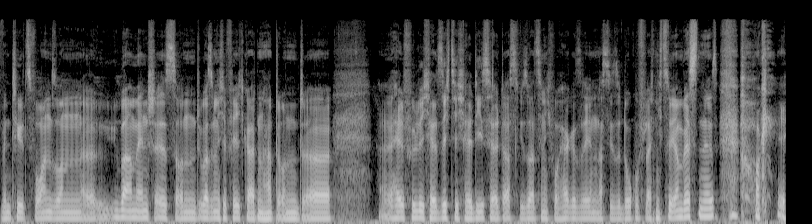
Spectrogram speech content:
wenn Thiel Swan so ein äh, Übermensch ist und übersinnliche Fähigkeiten hat und äh, hellfühlig, hellsichtig, hell dies, hell das. Wieso hat sie nicht vorhergesehen, dass diese Doku vielleicht nicht zu ihrem Besten ist? Okay,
